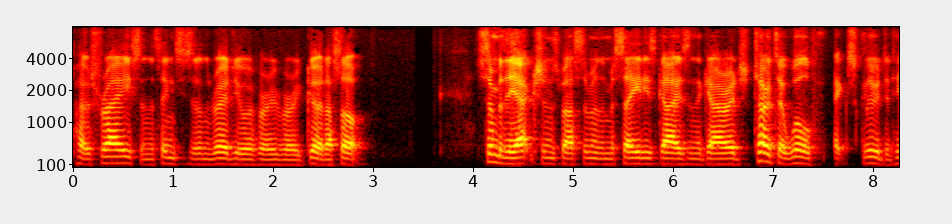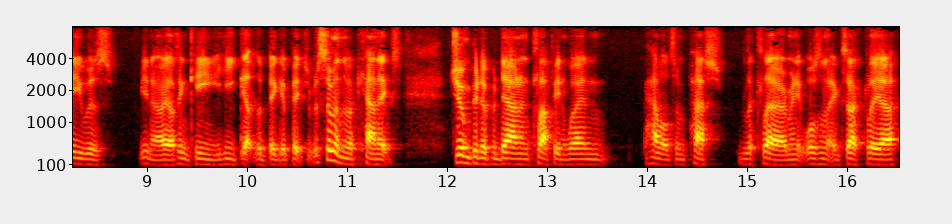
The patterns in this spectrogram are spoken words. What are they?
post race and the things he said on the radio were very, very good. I thought some of the actions by some of the Mercedes guys in the garage, Toto Wolff excluded, he was, you know, I think he he got the bigger picture. But some of the mechanics jumping up and down and clapping when Hamilton passed Leclerc. I mean, it wasn't exactly a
